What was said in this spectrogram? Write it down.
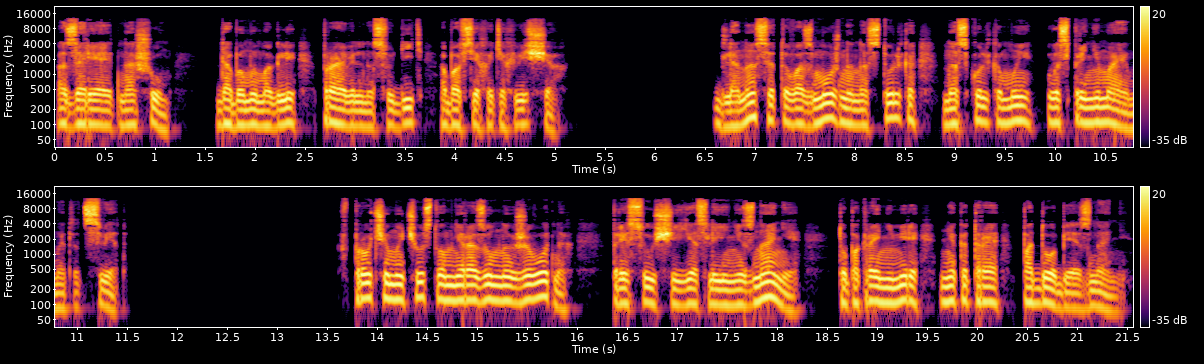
озаряет наш ум — дабы мы могли правильно судить обо всех этих вещах. Для нас это возможно настолько, насколько мы воспринимаем этот свет. Впрочем, и чувствам неразумных животных присуще, если и не знание, то, по крайней мере, некоторое подобие знания.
